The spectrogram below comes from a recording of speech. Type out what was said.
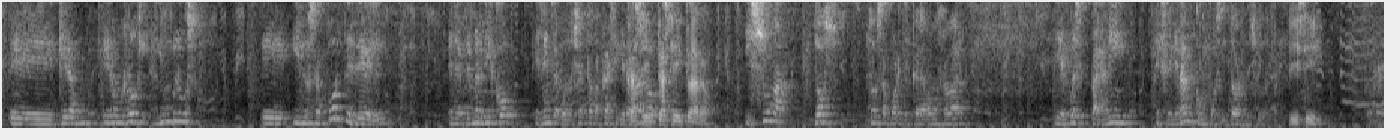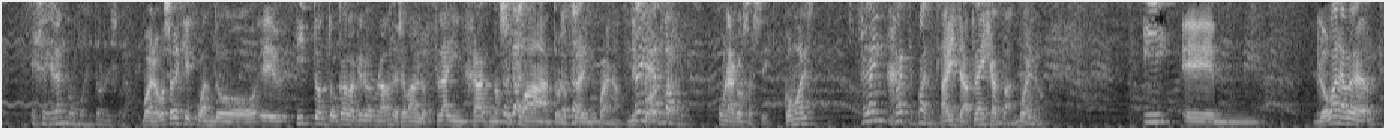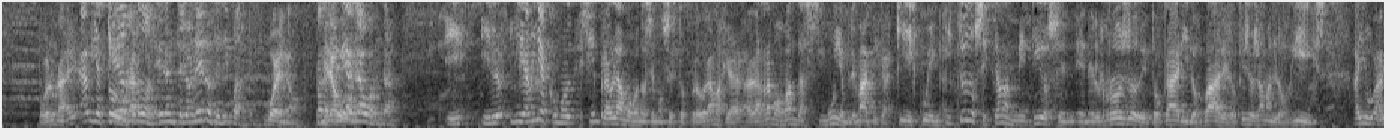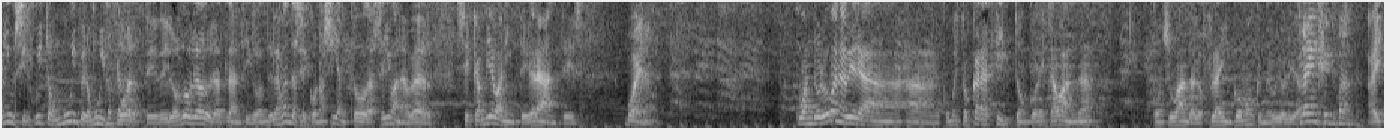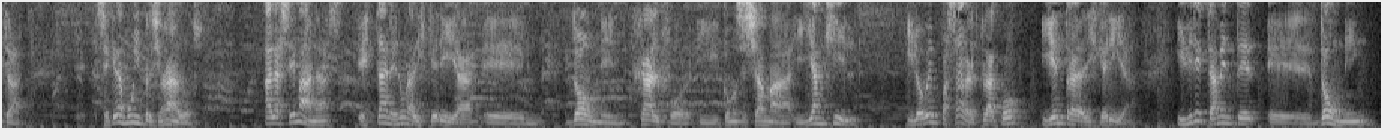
eh, que era, un- era un rock y un blues, eh, y los aportes de él, en el primer disco, él entra cuando ya estaba casi grabado, Casi, casi, claro. y suma dos, dos aportes que ahora vamos a ver. Y después, para mí, es el gran compositor de Judas Priest. Y sí. Correcto. Es el gran compositor de Priest. Bueno, vos sabés que cuando eh, Tipton tocaba, creo, en una banda llamada los Flying Hat, no sé Total, cuánto, los. Flying. Bueno, no Flying Hat. Band. Una cosa así. ¿Cómo es? Flying Hat Band. Ahí está, Flying Hat Band. Bueno. Y eh, lo van a ver. Por una, eh, había todo eran, una- perdón, eran teloneros de Deep Purple. Bueno, Para que vos. veas la onda. Y, y, lo- y había como, siempre hablamos cuando hacemos estos programas, que agarramos bandas muy emblemáticas, Kiss, Queen, y todos estaban metidos en, en el rollo de tocar y los bares, lo que ellos llaman los gigs. Hay un- había un circuito muy, pero muy Total. fuerte de los dos lados del Atlántico, donde las bandas se conocían todas, se iban a ver, se cambiaban integrantes. Bueno, cuando lo van a ver a, a como es tocar a Tipton con esta banda, con su banda, los Flying Como, que me voy a olvidar. Flying Head Band. Ahí está. Se quedan muy impresionados. A las semanas están en una disquería, eh, Downing, Halford y cómo se llama, y Young Hill, y lo ven pasar al flaco y entra a la disquería. Y directamente eh, Downing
